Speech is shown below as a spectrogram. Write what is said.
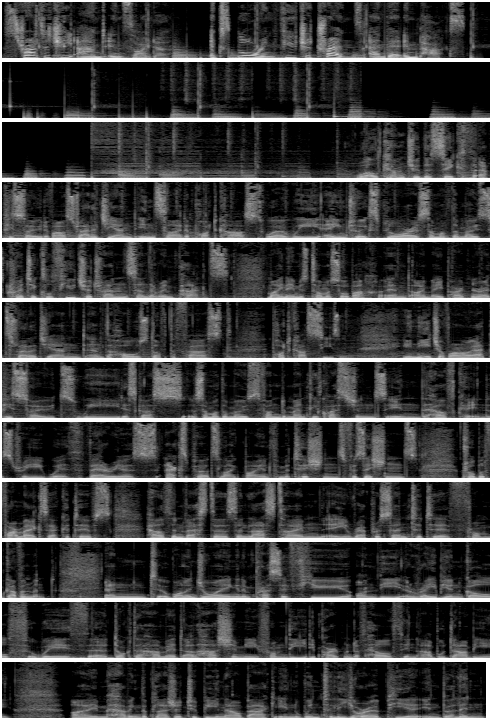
Strategy and Insider, exploring future trends and their impacts. Welcome to the sixth episode of our Strategy and Insider podcast, where we aim to explore some of the most critical future trends and their impacts. My name is Thomas Solbach, and I'm a partner at Strategy and and the host of the first podcast season. In each of our episodes, we discuss some of the most fundamental questions in the healthcare industry with various experts like bioinformaticians, physicians, global pharma executives, health investors, and last time a representative from government. And while enjoying an impressive view on the Arabian Gulf with uh, Dr. Hamed Al Hashimi from the Department of Health in Abu Dhabi, I'm having the pleasure to be now back in winterly Europe here in Berlin.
